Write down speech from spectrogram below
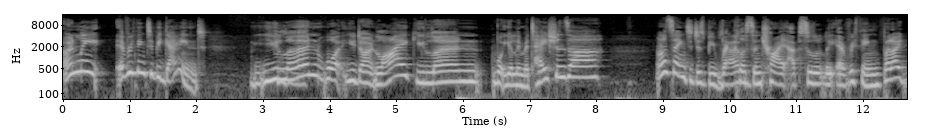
only everything to be gained. You Mm-hmm. learn what you don't like, you learn what your limitations are. I'm not saying to just be reckless and try absolutely everything, but I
